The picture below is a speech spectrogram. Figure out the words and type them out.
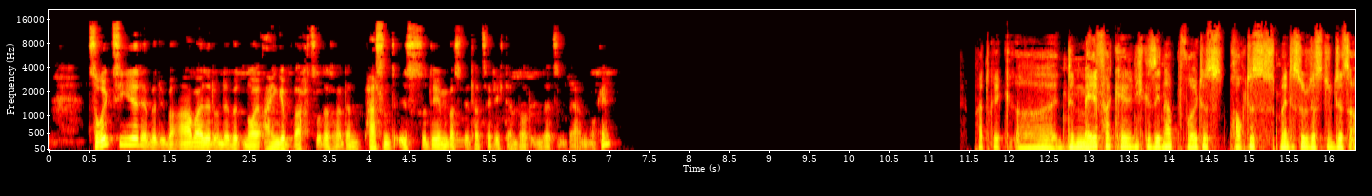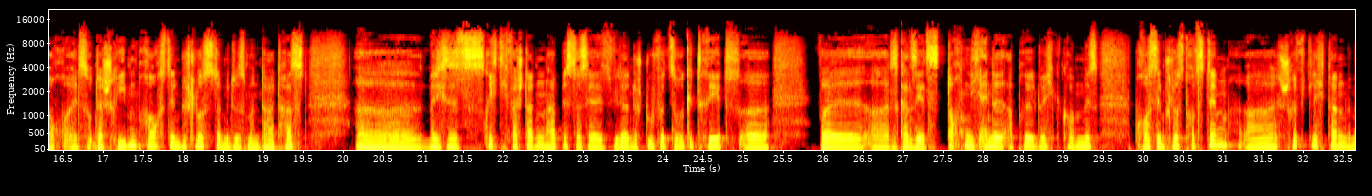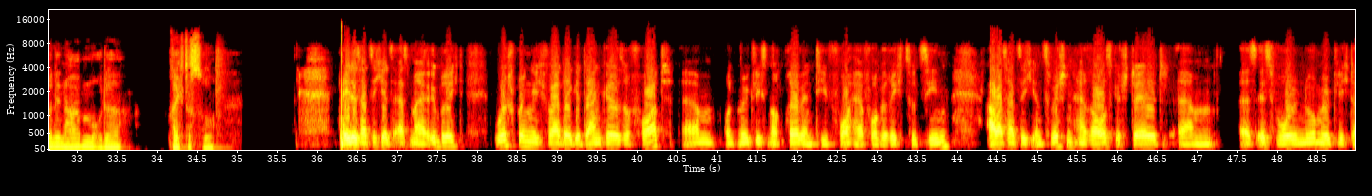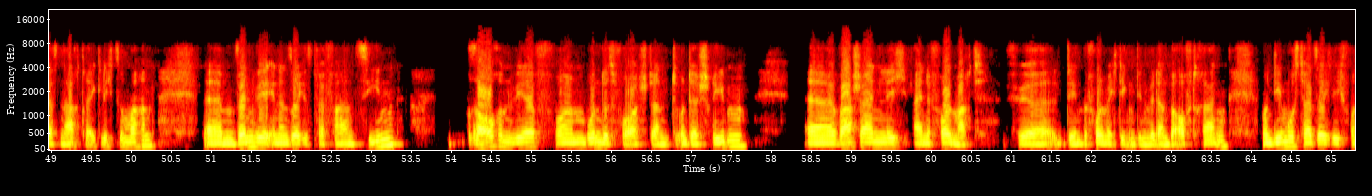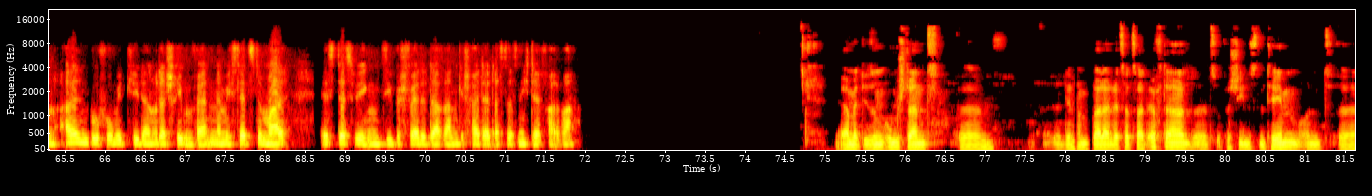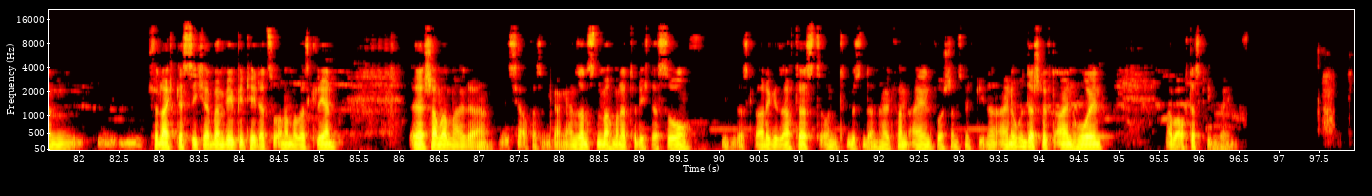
zurückziehe. Der wird überarbeitet und er wird neu eingebracht, so dass er dann passend ist zu dem, was wir tatsächlich dann dort umsetzen werden. Okay? Patrick, äh, in dem Mailverkehr, den ich gesehen habe, wolltest, brauchtest, meintest du, dass du das auch als unterschrieben brauchst, den Beschluss, damit du das Mandat hast? Äh, wenn ich das jetzt richtig verstanden habe, ist das ja jetzt wieder eine Stufe zurückgedreht, äh, weil äh, das Ganze jetzt doch nicht Ende April durchgekommen ist. Brauchst du den Beschluss trotzdem äh, schriftlich dann, wenn wir den haben, oder reicht das so? Nee, das hat sich jetzt erstmal erübrigt. Ursprünglich war der Gedanke, sofort ähm, und möglichst noch präventiv vorher vor Gericht zu ziehen. Aber es hat sich inzwischen herausgestellt, ähm, es ist wohl nur möglich, das nachträglich zu machen. Ähm, wenn wir in ein solches Verfahren ziehen, brauchen wir vom Bundesvorstand unterschrieben äh, wahrscheinlich eine Vollmacht für den Bevollmächtigten, den wir dann beauftragen. Und die muss tatsächlich von allen Bufo-Mitgliedern unterschrieben werden. Nämlich das letzte Mal ist deswegen die Beschwerde daran gescheitert, dass das nicht der Fall war. Ja, mit diesem Umstand, äh, den haben wir leider in letzter Zeit öfter äh, zu verschiedensten Themen und ähm, vielleicht lässt sich ja beim BPT dazu auch nochmal was klären. Äh, schauen wir mal, da ist ja auch was im Gange. Ansonsten machen wir natürlich das so, wie du das gerade gesagt hast, und müssen dann halt von allen Vorstandsmitgliedern eine Unterschrift einholen. Aber auch das kriegen wir hin.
